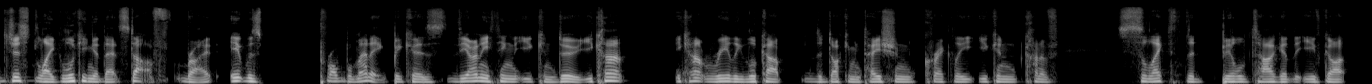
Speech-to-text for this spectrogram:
Just like looking at that stuff, right? It was problematic because the only thing that you can do, you can't you can't really look up the documentation correctly. You can kind of select the build target that you've got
